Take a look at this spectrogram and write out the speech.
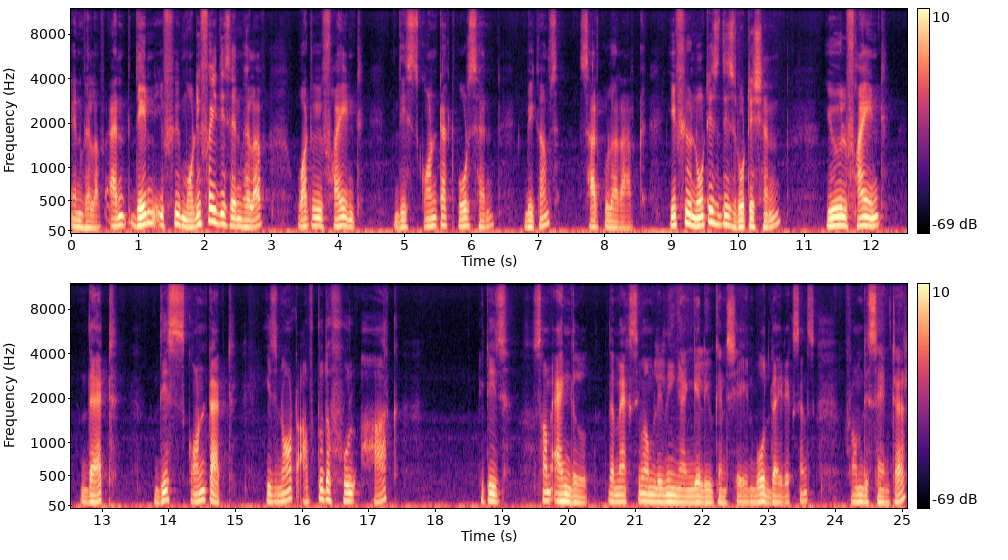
envelope and then if we modify this envelope what we find this contact portion becomes circular arc. If you notice this rotation you will find that this contact is not up to the full arc, it is some angle the maximum leaning angle you can say in both directions from the center.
